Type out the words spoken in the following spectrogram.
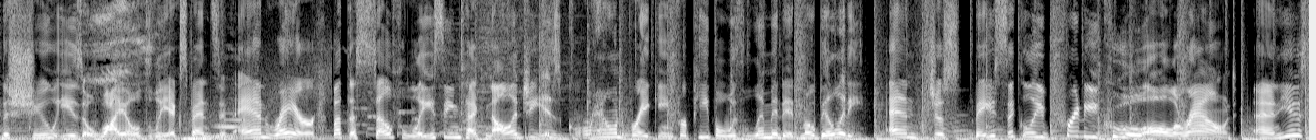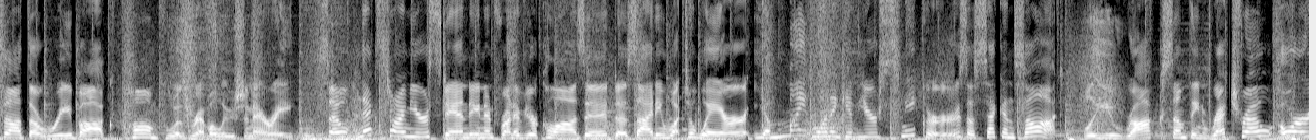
The shoe is wildly expensive and rare, but the self-lacing technology is groundbreaking for people with limited mobility. And just basically pretty cool all around. And you thought the Reebok pump was revolutionary. So next time you're standing in front of your closet deciding what to wear, you might want to give your sneakers a second thought. Will you rock something retro, or are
